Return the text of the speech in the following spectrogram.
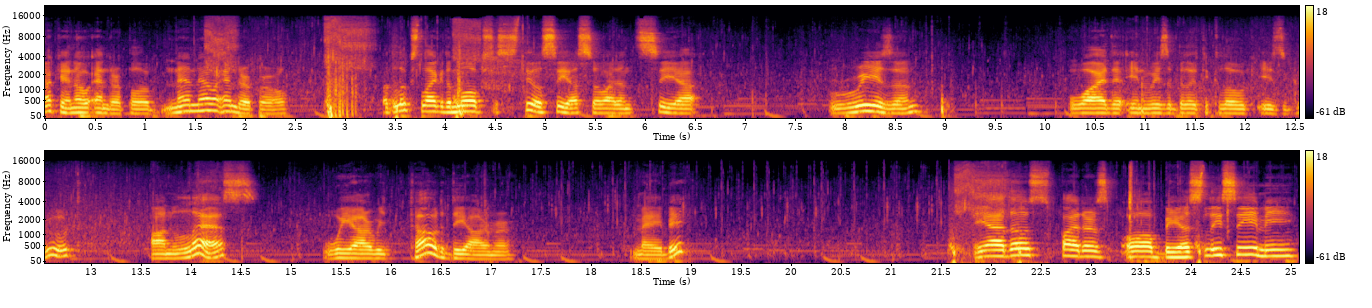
Okay, no ender pearl. No, no ender pearl. But looks like the mobs still see us, so I don't see a reason why the invisibility cloak is good. Unless we are without the armor. Maybe? Yeah, those spiders obviously see me.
